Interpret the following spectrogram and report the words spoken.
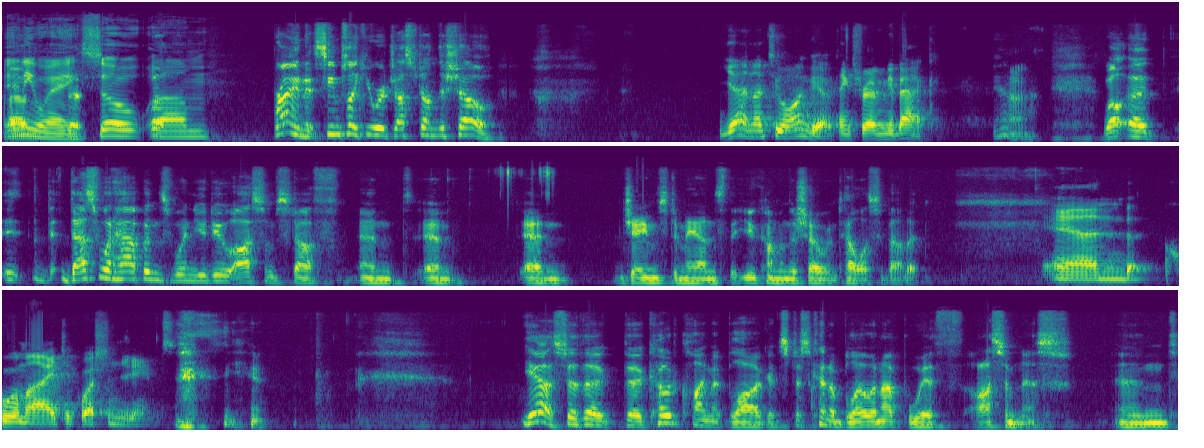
Anyway, uh, so um, Bryan, it seems like you were just on the show. Yeah, not too long ago. Thanks for having me back. Yeah. Well, uh, it, that's what happens when you do awesome stuff, and and and James demands that you come on the show and tell us about it. And who am I to question James? Yeah. So the the Code Climate blog, it's just kind of blowing up with awesomeness. And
